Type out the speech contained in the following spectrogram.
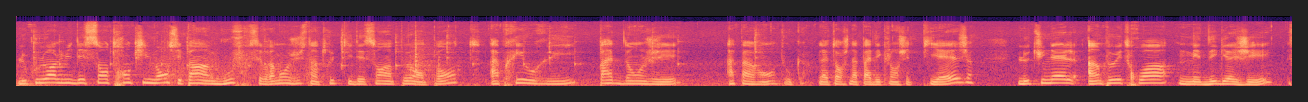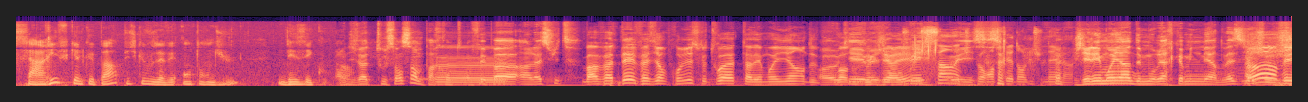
Le couloir lui descend tranquillement, c'est pas un gouffre, c'est vraiment juste un truc qui descend un peu en pente. A priori, pas de danger apparent en tout cas. La torche n'a pas déclenché de piège. Le tunnel un peu étroit mais dégagé, ça arrive quelque part puisque vous avez entendu des échos. On y va tous ensemble par contre, on Euh, fait pas un à la suite. Bah, Valdev, vas-y en premier, parce que toi, t'as les moyens de pouvoir ok, nous ouais, j'ai éclairer. Tu es oui, et tu peux rentrer dans le tunnel. J'ai les moyens de mourir comme une merde, vas-y. Non, je- mais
